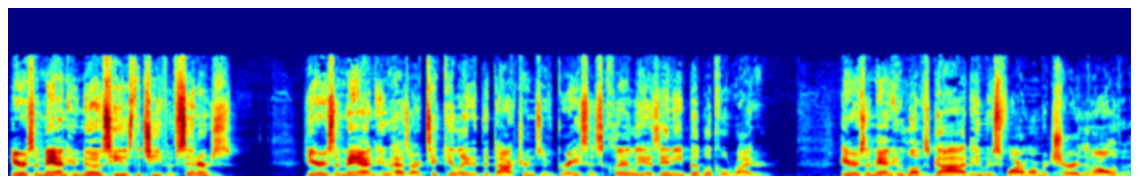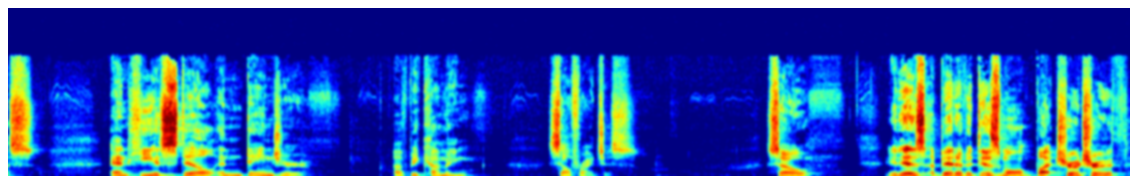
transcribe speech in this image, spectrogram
Here is a man who knows he is the chief of sinners. Here is a man who has articulated the doctrines of grace as clearly as any biblical writer. Here is a man who loves God, who is far more mature than all of us, and he is still in danger of becoming self righteous. So it is a bit of a dismal but true truth.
